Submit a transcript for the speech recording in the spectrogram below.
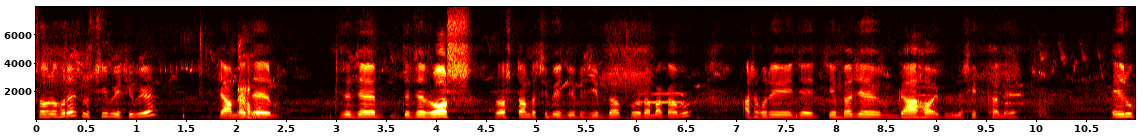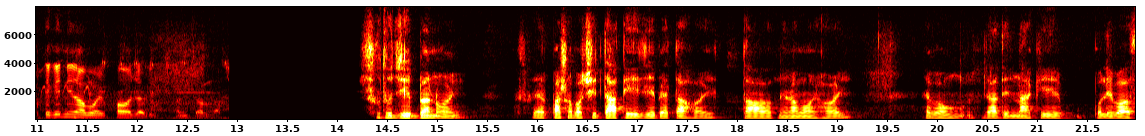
সংগ্রহ করে চিবিয়ে চিবিয়ে যে আমরা যে যে যে- রস রসটা আমরা চিবিয়ে চিবিয়ে জিভটা পুরোটা মাখাবো। আশা করি যে জিভটা যে গা হয় বিভিন্ন শীতকালে এই রোগ থেকে নিরাময় পাওয়া যাবে ইনশাল্লাহ শুধু জিহ্বা নয় এর পাশাপাশি দাঁতে যে ব্যথা হয় তা নিরাময় হয় এবং যাদের নাকি পলিবাস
